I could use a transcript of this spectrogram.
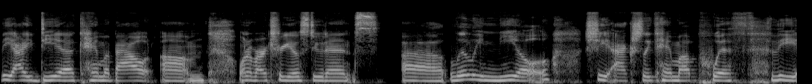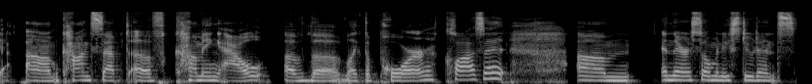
the idea came about. Um, one of our trio students uh, Lily Neal, she actually came up with the um, concept of coming out of the like the poor closet. Um, and there are so many students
